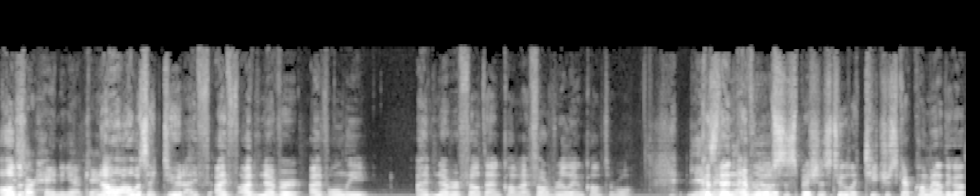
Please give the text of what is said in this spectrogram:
All you the- start handing out candy. no i was like dude I've, I've i've never i've only i've never felt that uncomfortable i felt really uncomfortable. Yeah, because man, then everyone was suspicious too. Like teachers kept coming out they go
